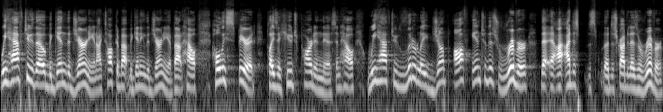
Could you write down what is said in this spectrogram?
We have to, though, begin the journey. And I talked about beginning the journey, about how Holy Spirit plays a huge part in this, and how we have to literally jump off into this river that I, I just uh, described it as a river,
